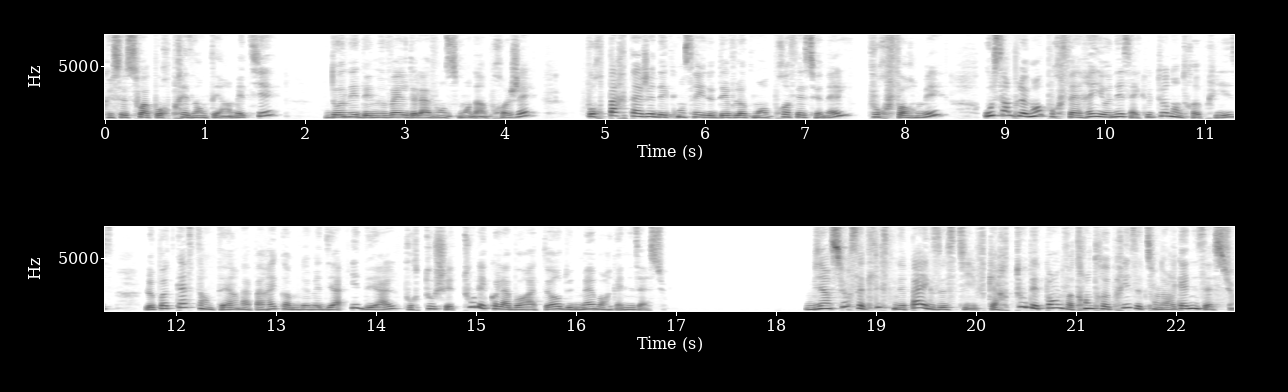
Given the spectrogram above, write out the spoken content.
Que ce soit pour présenter un métier, donner des nouvelles de l'avancement d'un projet, pour partager des conseils de développement professionnel, pour former ou simplement pour faire rayonner sa culture d'entreprise, le podcast interne apparaît comme le média idéal pour toucher tous les collaborateurs d'une même organisation. Bien sûr, cette liste n'est pas exhaustive car tout dépend de votre entreprise et de son organisation.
